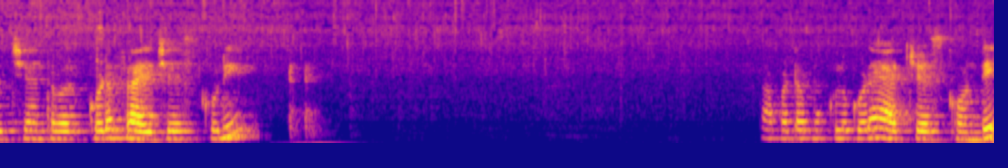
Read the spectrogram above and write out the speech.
వచ్చేంత వరకు కూడా ఫ్రై చేసుకుని టమాటా ముక్కలు కూడా యాడ్ చేసుకోండి.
